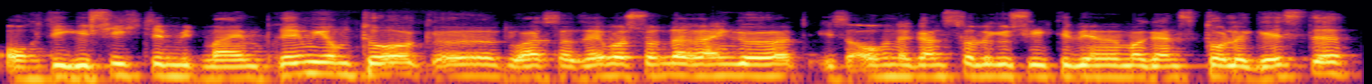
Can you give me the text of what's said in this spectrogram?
auch die Geschichte mit meinem Premium Talk, äh, du hast da selber schon da reingehört, ist auch eine ganz tolle Geschichte. Wir haben immer ganz tolle Gäste.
